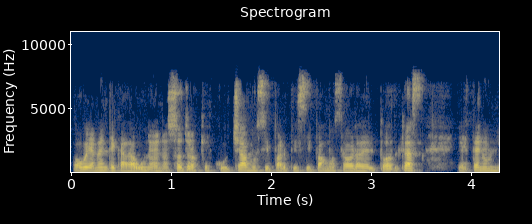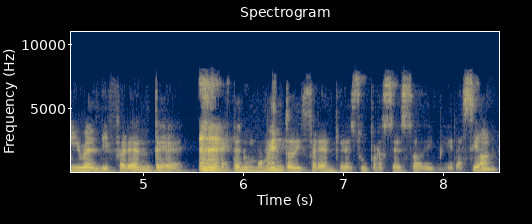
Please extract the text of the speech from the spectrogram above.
Obviamente cada uno de nosotros que escuchamos y participamos ahora del podcast está en un nivel diferente, está en un momento diferente de su proceso de inmigración,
